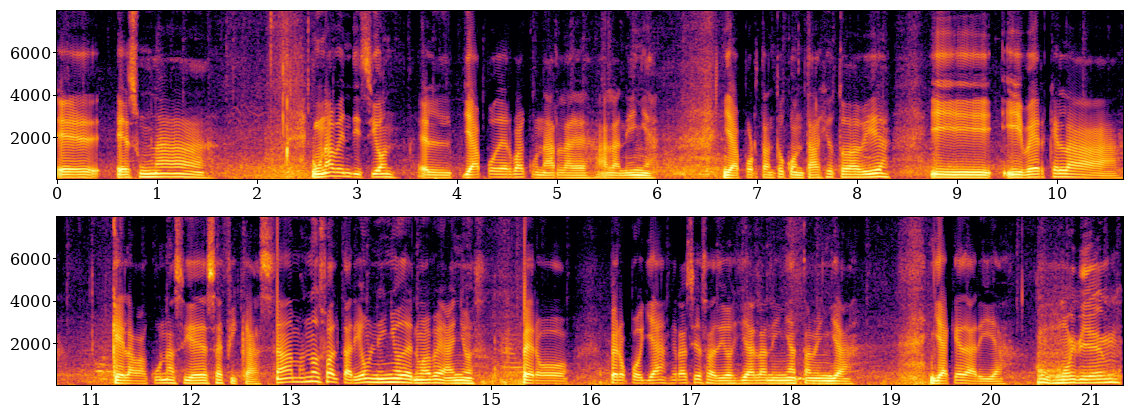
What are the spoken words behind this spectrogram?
eh, es una, una bendición el ya poder vacunarla a la niña ya por tanto contagio todavía y, ver que la, que la vacuna sí es eficaz. Nada más nos faltaría un niño de nueve años, pero, pero pues ya, gracias a Dios, ya la niña también ya, ya quedaría. Muy bien,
